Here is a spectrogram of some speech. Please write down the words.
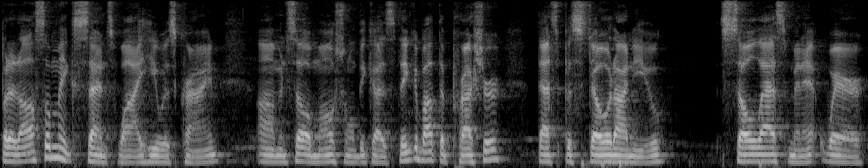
but it also makes sense why he was crying um, and so emotional because think about the pressure that's bestowed on you so last minute where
